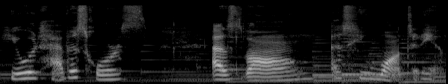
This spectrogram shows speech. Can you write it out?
he would have his horse as long as he wanted him.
